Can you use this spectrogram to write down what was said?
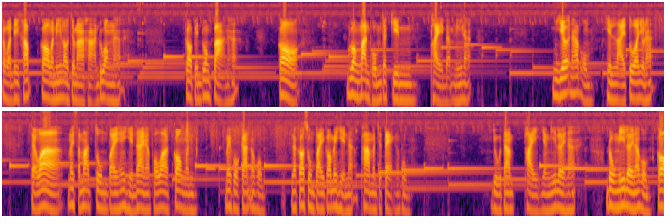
สวัสดีครับ ก็วันนี้เราจะมาหาด้วงนะฮะก็เป็นด้วงป่านะฮะก็ด้วงบ้านผมจะกินไผ่แบบนี้นะ มีเยอะนะครับผมเห็นหลายตัวอยู่นะฮะแต่ว่าไม่สามารถซูมไปให้เห็นได้นะ เพราะว่ากล้องมันไม่โฟกัสนะผม แล้วก็ซูมไปก็ไม่เห็นนะภาพมันจะแตกนะผม อยู่ตามไผ่อย่างนี้เลยนะตรงนี้เลยนะผมก็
